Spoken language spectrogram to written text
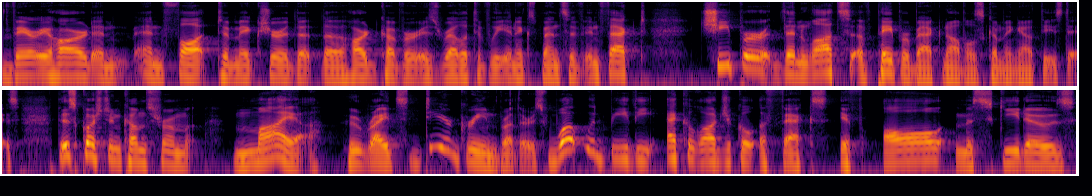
very hard and, and fought to make sure that the hardcover is relatively inexpensive. In fact, cheaper than lots of paperback novels coming out these days. This question comes from Maya, who writes Dear Green Brothers, what would be the ecological effects if all mosquitoes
